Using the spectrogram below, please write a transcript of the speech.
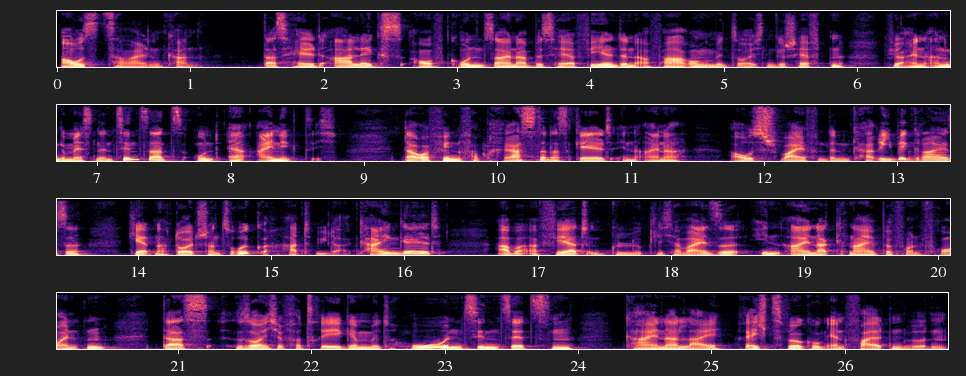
auszahlen kann. Das hält Alex aufgrund seiner bisher fehlenden Erfahrungen mit solchen Geschäften für einen angemessenen Zinssatz und er einigt sich. Daraufhin verprasst er das Geld in einer ausschweifenden Karibikreise, kehrt nach Deutschland zurück, hat wieder kein Geld, aber erfährt glücklicherweise in einer Kneipe von Freunden, dass solche Verträge mit hohen Zinssätzen keinerlei Rechtswirkung entfalten würden.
